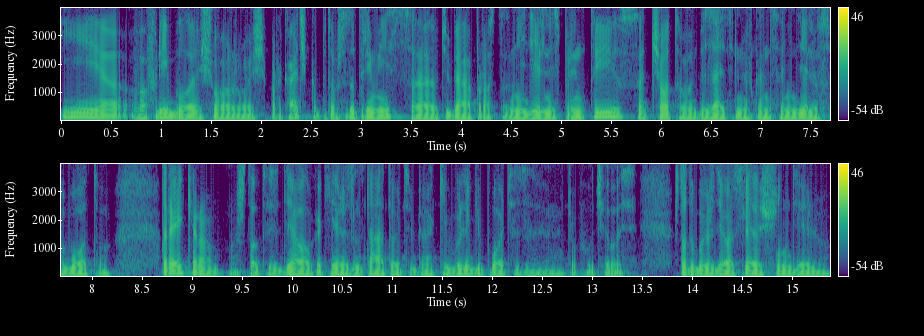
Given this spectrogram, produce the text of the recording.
И во фри была еще жестче прокачка, потому что за три месяца у тебя просто там недельные спринты с отчетом обязательно в конце недели в субботу, трекером, что ты сделал, какие результаты у тебя, какие были гипотезы, что получилось, что ты будешь делать в следующую неделю.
